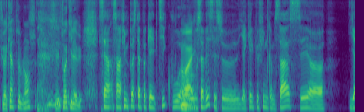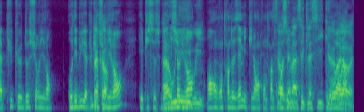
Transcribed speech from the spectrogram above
tu as carte blanche, c'est toi qui l'as vu. C'est un, un, film post-apocalyptique où, vous savez, ce, il y a quelques films comme ça, c'est il n'y a plus que deux survivants. Au début, il n'y a plus qu'un survivant. Et puis ce dernier ah survivant en rencontre un deuxième et puis il en rencontre un troisième. C'est un film assez classique. Euh, voilà.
